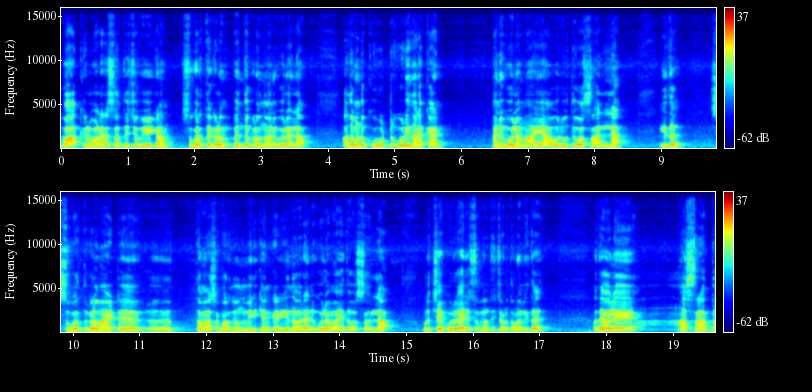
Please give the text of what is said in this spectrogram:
വാക്കുകൾ വളരെ ശ്രദ്ധിച്ച് ഉപയോഗിക്കണം. സുഹൃത്തുക്കളും ബന്ധുക്കളൊന്നും അനുകൂലമല്ല. അതുകൊണ്ട് കൂട്ടുകൂടി നടക്കാൻ അനുകൂലമായ ഒരു ദിവസമല്ല ഇത്. സുഹൃത്തുക്കളുമായിട്ട് തമാശ പറഞ്ഞൊന്നും ഇരിക്കാൻ കഴിയുന്ന ഒരു അനുകൂലമായ ദിവസമല്ല. വൃശ്ചയക്കൂറുകാരെ സംബന്ധിച്ചിടത്തോളം ഇത്. അതേപോലെ അശ്രദ്ധ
